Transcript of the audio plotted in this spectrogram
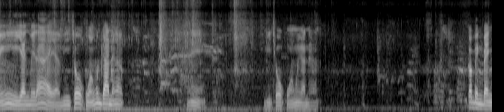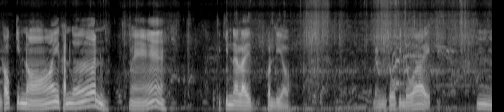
นี่แย่งไม่ได้มีโชคหวงเหมือนกันนะครับนี่มีโชคหวงเหมือนกันนะครับ ก็แบ่งๆเขากินน้อย ขันเงิน แหม จะกินอะไรคนเดียว แบ่งมีโชคกินด้วย อืม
